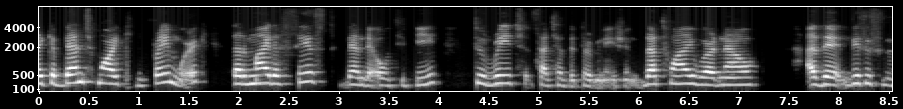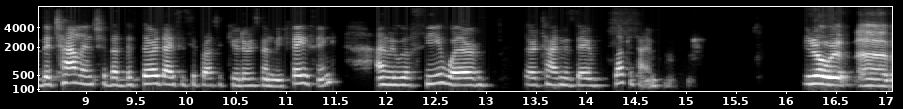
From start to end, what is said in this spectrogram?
like a benchmarking framework that might assist then the OTP to reach such a determination. That's why we're now, at the, this is the challenge that the third ICC prosecutor is going to be facing. And we will see whether their time is the lucky time. You know, uh,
